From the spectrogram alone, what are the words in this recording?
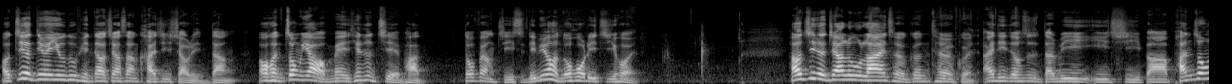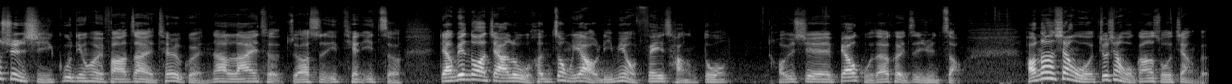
好，记得订阅 YouTube 频道，加上开启小铃铛哦，很重要，每天的解盘。都非常及时，里面有很多获利机会。好，记得加入 Light 跟 Telegram，ID 都是 W 一七八。盘中讯息固定会发在 Telegram，那 Light 主要是一天一折，两边都要加入，很重要。里面有非常多好一些标股，大家可以自己去找。好，那像我就像我刚刚所讲的，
